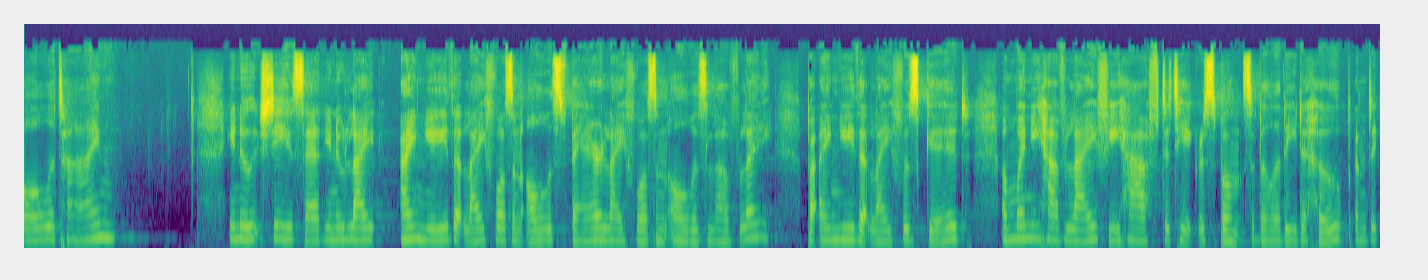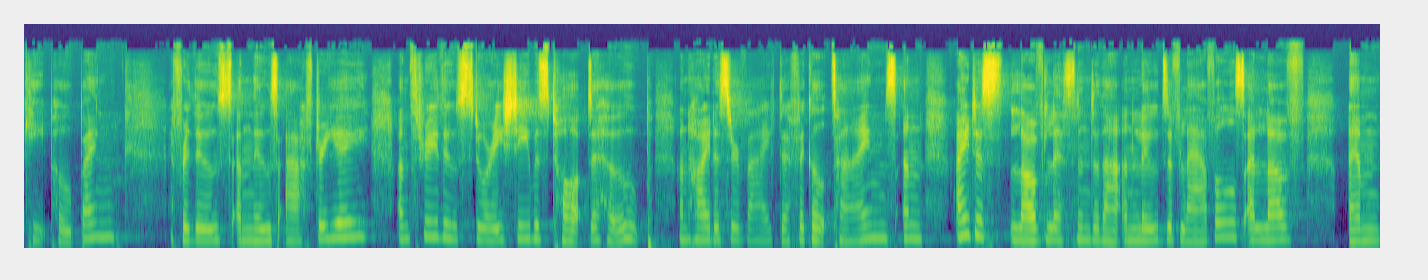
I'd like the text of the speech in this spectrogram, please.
all the time. You know, she said, you know, like, I knew that life wasn't always fair, life wasn't always lovely, but I knew that life was good. And when you have life, you have to take responsibility to hope and to keep hoping for those and those after you. And through those stories, she was taught to hope and how to survive difficult times. And I just loved listening to that on loads of levels. I love um,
